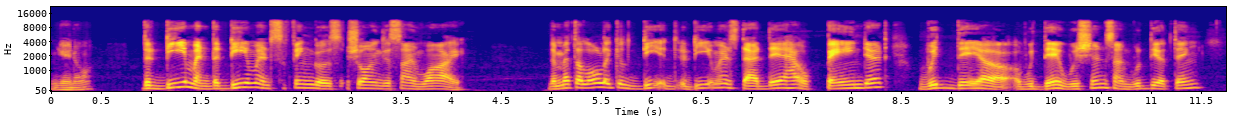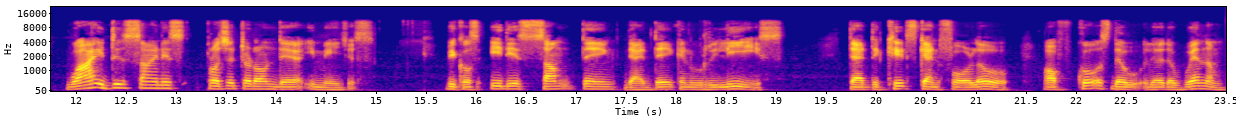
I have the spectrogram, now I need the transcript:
you know? The demon the demon's fingers showing the sign. Why? The mythological de- demons that they have painted with their with their visions and with their thing why this sign is projected on their images? Because it is something that they can release that the kids can follow. Of course the the, the venom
